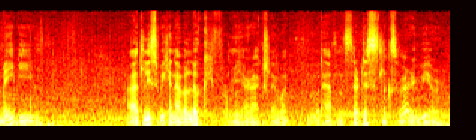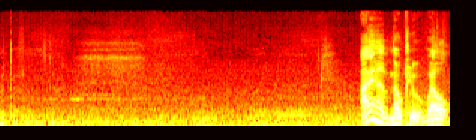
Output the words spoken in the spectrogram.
Maybe. Uh, at least we can have a look from here. Actually, what what happens there? This looks very weird. What the fuck is that? I have no clue. Well,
